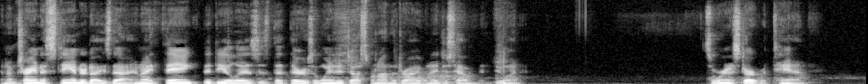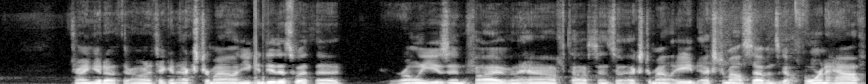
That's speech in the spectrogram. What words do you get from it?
and i'm trying to standardize that. And i think the deal is is that there's a wind adjustment on the drive and i just haven't been doing it. So we're going to start with 10 try and get out there. I want to take an extra mile. And you can do this with a we're only using five and a half top spin so extra mile eight extra mile seven's got four and a half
